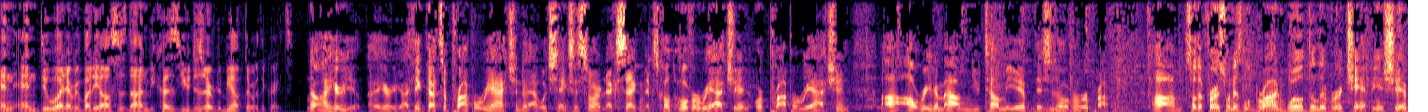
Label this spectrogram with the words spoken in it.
and, and do what everybody else has done because you deserve to be up there with the greats. No, I hear you. I hear you. I think that's a proper reaction to that, which takes us to our next segment. It's called overreaction or proper reaction. Uh, I'll read them out and you tell me if this is over or proper. Um, so the first one is LeBron will deliver a championship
